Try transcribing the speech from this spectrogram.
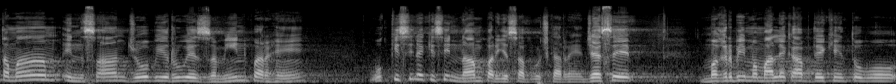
تمام انسان جو بھی روئے زمین پر ہیں، وہ کسی نہ کسی نام پر یہ سب کچھ کر رہے ہیں۔ جیسے مغربی ممالک آپ دیکھیں تو وہ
